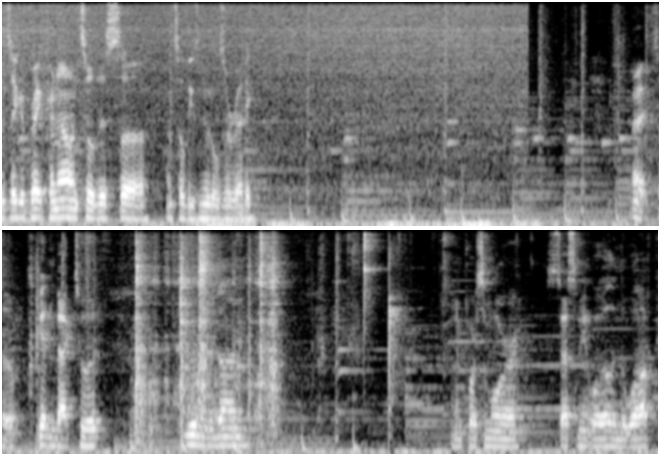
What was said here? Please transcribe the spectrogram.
Gonna take a break for now until this uh, until these noodles are ready. All right, so getting back to it. Noodles are done. I'm gonna pour some more sesame oil in the wok.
